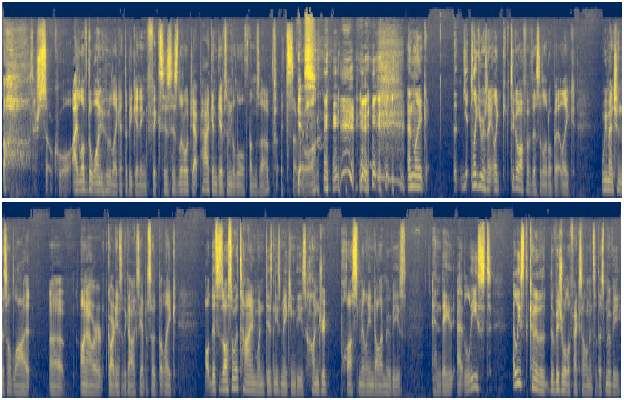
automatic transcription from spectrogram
Oh, they're so cool. I love the one who like at the beginning fixes his little jetpack and gives him the little thumbs up. It's so Yes. cool. and like, like you were saying, like to go off of this a little bit, like we mentioned this a lot uh, on our Guardians of the Galaxy episode, but like oh, this is also a time when Disney's making these hundred plus million dollar movies, and they at least, at least kind of the, the visual effects elements of this movie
